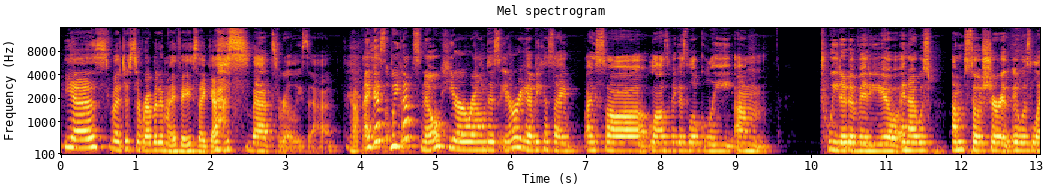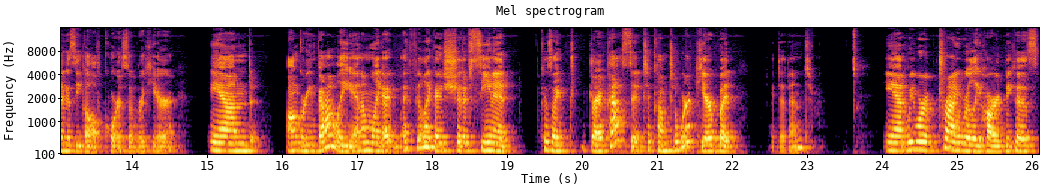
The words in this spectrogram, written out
yes, but just to rub it in my face, I guess. That's really sad. Yeah. I guess we got snow here around this area because I I saw Las Vegas locally um tweeted a video and I was I'm so sure it, it was Legacy Golf Course over here and on Green Valley and I'm like I, I feel like I should have seen it because I drive past it to come to work here but I didn't. And we were trying really hard because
